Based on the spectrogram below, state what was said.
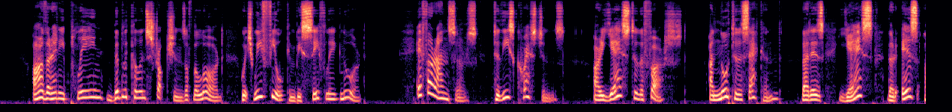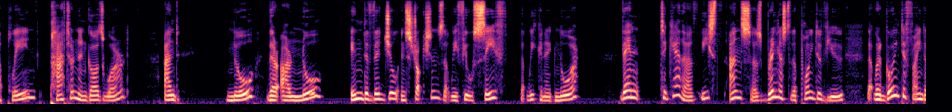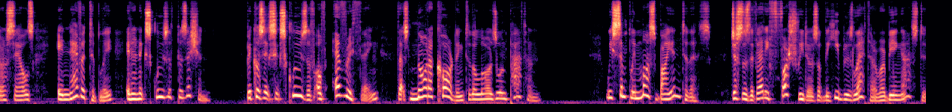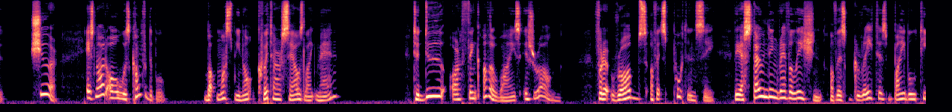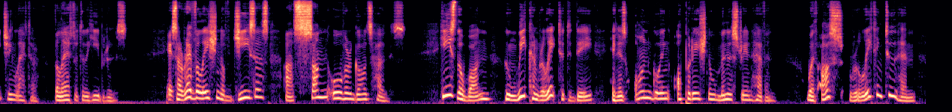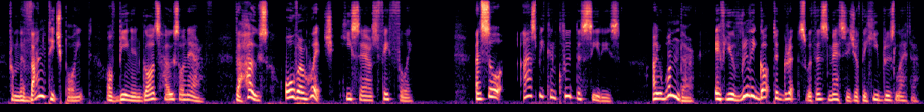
are there any plain biblical instructions of the Lord which we feel can be safely ignored? If our answers to these questions are yes to the first and no to the second, that is, yes, there is a plain pattern in God's Word, and no, there are no individual instructions that we feel safe that we can ignore, then together, these answers bring us to the point of view that we're going to find ourselves inevitably in an exclusive position because it's exclusive of everything that's not according to the Lord's own pattern. We simply must buy into this, just as the very first readers of the Hebrews letter were being asked to. Sure, it's not always comfortable, but must we not quit ourselves like men? To do or think otherwise is wrong, for it robs of its potency the astounding revelation of this greatest Bible teaching letter, the letter to the Hebrews. It's a revelation of Jesus as Son over God's house. He's the one whom we can relate to today in his ongoing operational ministry in heaven, with us relating to him from the vantage point of being in God's house on earth, the house over which he serves faithfully. And so, as we conclude this series, I wonder if you've really got to grips with this message of the Hebrews letter.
